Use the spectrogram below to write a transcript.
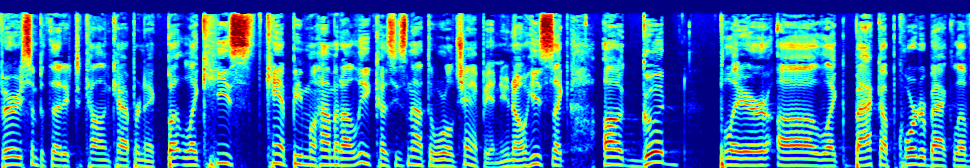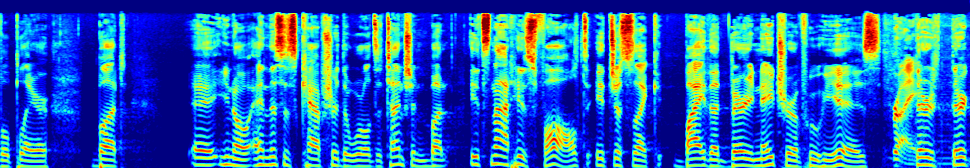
very sympathetic to Colin Kaepernick, but like he's can't be Muhammad Ali because he's not the world champion. You know, he's like a good player, uh, like backup quarterback level player, but uh, you know, and this has captured the world's attention, but it's not his fault. It's just like by the very nature of who he is. Right. There's there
